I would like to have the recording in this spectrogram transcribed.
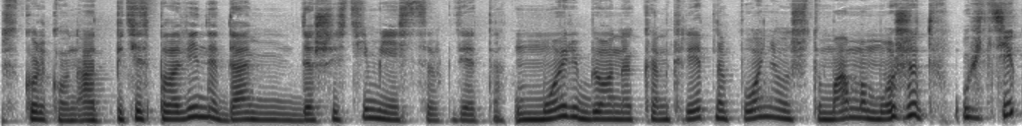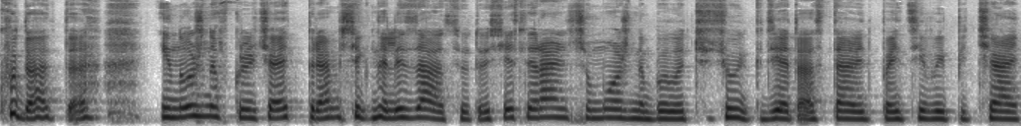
сколько он, от пяти с половиной да, до шести месяцев где-то, мой ребенок конкретно понял, что мама может уйти куда-то, и нужно включать прям сигнализацию. То есть если раньше можно было чуть-чуть где-то оставить, пойти выпить чай,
